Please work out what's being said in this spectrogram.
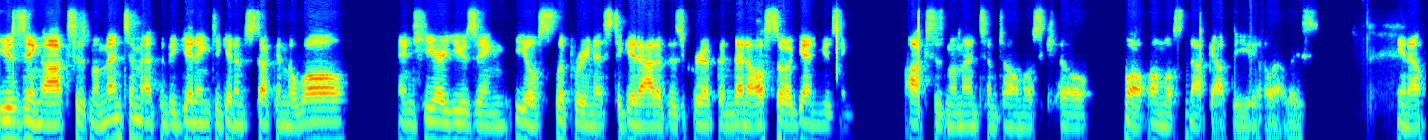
using ox's momentum at the beginning to get him stuck in the wall and here using eel's slipperiness to get out of his grip and then also again using ox's momentum to almost kill well, almost knock out the eel at least. You know.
